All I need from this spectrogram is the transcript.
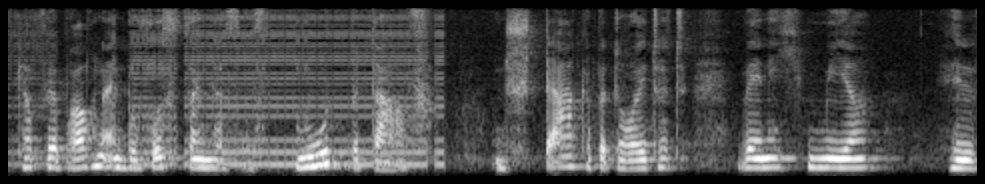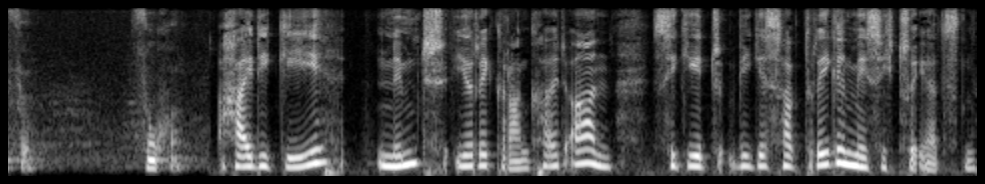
ich glaube, wir brauchen ein Bewusstsein, dass es Mut bedarf und Stärke bedeutet, wenn ich mir Hilfe suche. Heidi G nimmt ihre Krankheit an. Sie geht, wie gesagt, regelmäßig zu Ärzten.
